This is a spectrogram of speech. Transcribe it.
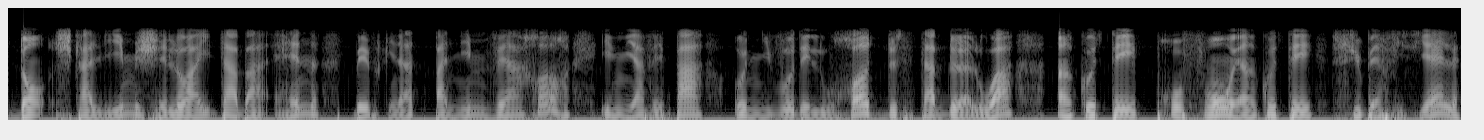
dans Shkalim, chez Loaïta Baen, Beprinat Panim Veachor. Il n'y avait pas, au niveau des louchot de ces tables de la loi, un côté profond et un côté superficiel.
